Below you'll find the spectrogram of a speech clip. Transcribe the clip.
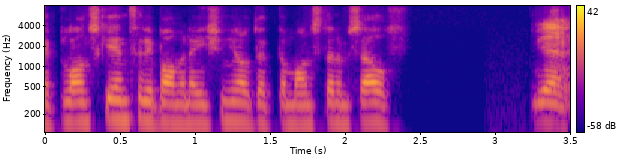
uh, Blonsky into the Abomination, you know, the, the monster himself. Yeah.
